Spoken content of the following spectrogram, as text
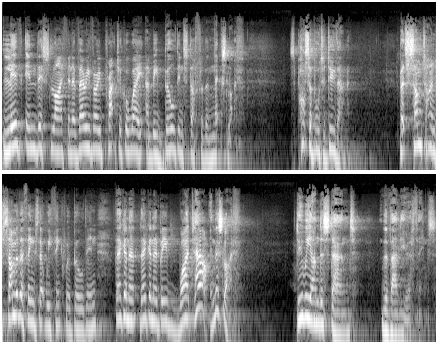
live in this life in a very, very practical way and be building stuff for the next life. It's possible to do that. But sometimes some of the things that we think we're building, they're going they're to be wiped out in this life. Do we understand the value of things.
